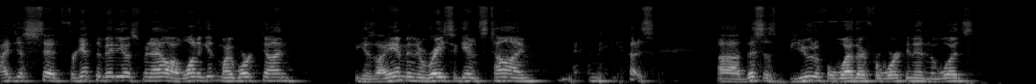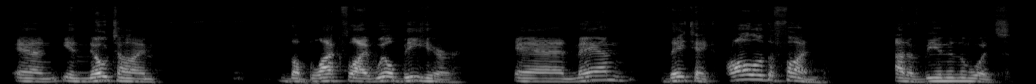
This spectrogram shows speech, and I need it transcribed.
I just said, forget the videos for now. I want to get my work done because I am in a race against time because uh, this is beautiful weather for working in the woods. And in no time, the black fly will be here. And man, they take all of the fun out of being in the woods.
